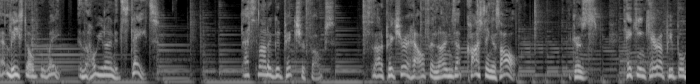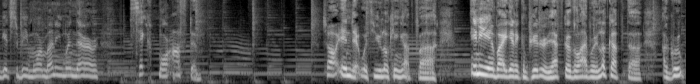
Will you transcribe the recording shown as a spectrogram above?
at least overweight in the whole United States. That's not a good picture, folks. It's not a picture of health and ends up costing us all because taking care of people gets to be more money when they're sick more often. So I'll end it with you looking up uh, anybody get a computer, you have to go to the library, look up the, a group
